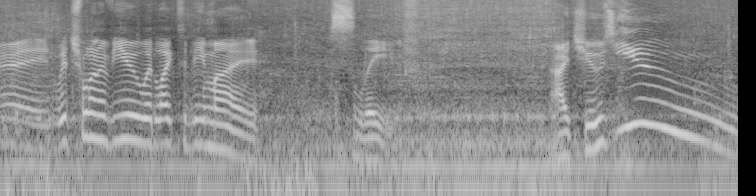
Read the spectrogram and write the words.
Alright, which one of you would like to be my slave? I choose you!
